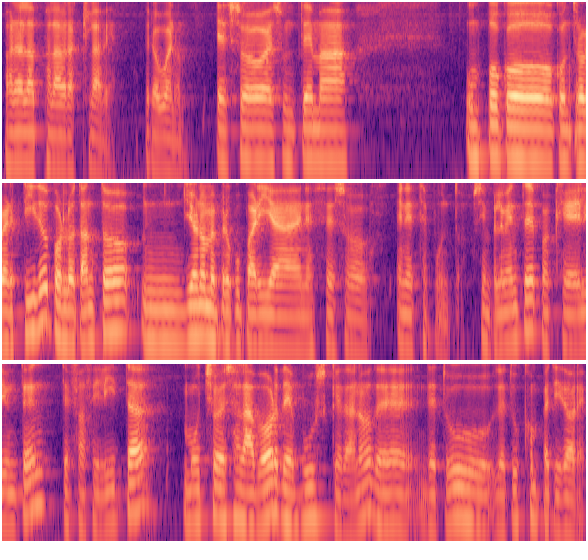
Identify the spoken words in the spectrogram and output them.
para las palabras clave. Pero bueno, eso es un tema un poco controvertido, por lo tanto mm, yo no me preocuparía en exceso en este punto. Simplemente pues que Helium 10 te facilita mucho esa labor de búsqueda ¿no? de, de, de tus competidores.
